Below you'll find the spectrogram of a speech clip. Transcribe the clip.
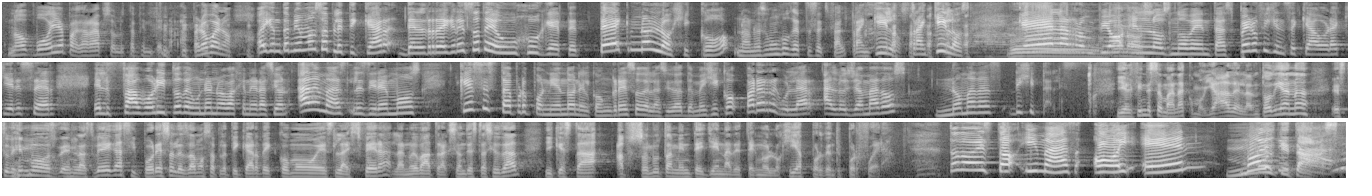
No voy a pagar absolutamente nada. Pero bueno, oigan, también vamos a platicar del regreso de un juguete tecnológico. No, no es un juguete sexual. Tranquilos, tranquilos. que la rompió en los noventas. Pero fíjense que ahora quiere ser el favorito de una nueva generación. Además, les diremos qué se está proponiendo en el Congreso de la Ciudad de México para regular a los llamados nómadas digitales. Y el fin de semana, como ya adelantó Diana, estuvimos en Las Vegas y por eso les vamos a platicar de cómo es la esfera, la nueva atracción de esta ciudad y que está absolutamente llena de tecnología por dentro y por fuera. Todo esto y más hoy en Multitask.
